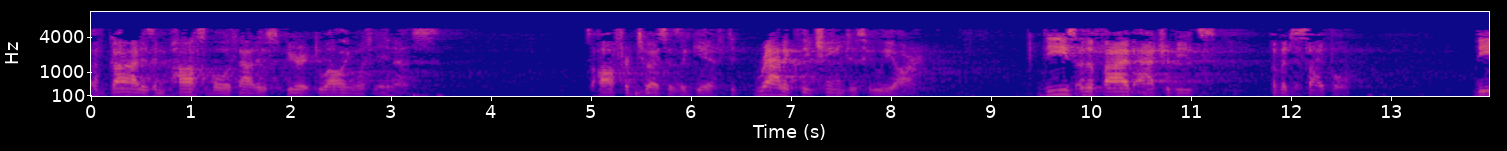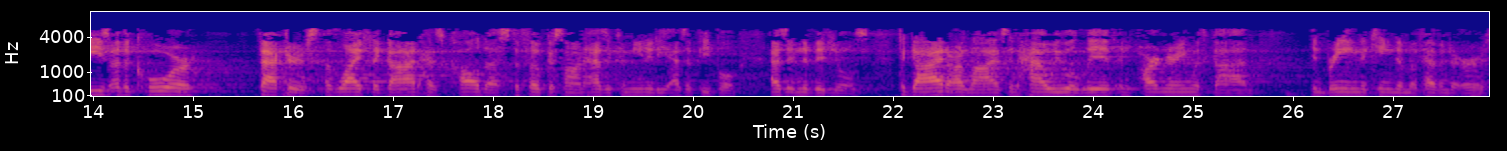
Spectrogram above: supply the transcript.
of God is impossible without His Spirit dwelling within us. It's offered to us as a gift. It radically changes who we are. These are the five attributes of a disciple. These are the core factors of life that God has called us to focus on as a community, as a people, as individuals, to guide our lives in how we will live in partnering with God in bringing the kingdom of heaven to earth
